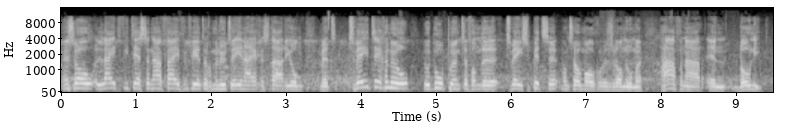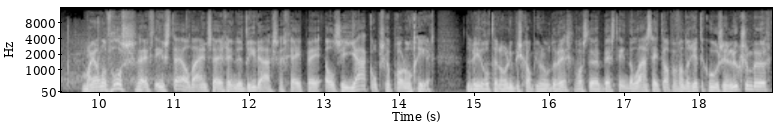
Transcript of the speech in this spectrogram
En zo leidt Vitesse na 45 minuten in eigen stadion met 2 tegen 0. Door doelpunten van de twee spitsen. Want zo mogen we ze wel noemen. Havenaar en Boni. Marianne Vos heeft in stijl de eindzege in de driedaagse GP Elsie Jacobs geprolongeerd. De wereld- en olympisch kampioen op de weg was de beste in de laatste etappe van de rittenkoers in Luxemburg.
